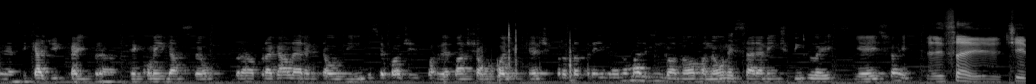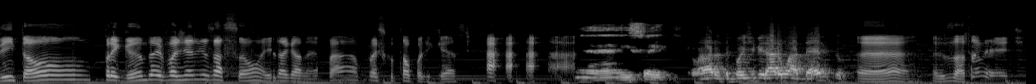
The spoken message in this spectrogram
é, fica a dica aí para recomendação para a galera que tá ouvindo. Você pode, pode baixar um podcast para estar treinando uma língua nova, não necessariamente o inglês. E é isso aí. É isso aí. Tiri, então, pregando a evangelização aí da galera pra, pra escutar o podcast. É isso aí. Claro, depois de virar um adepto, É, exatamente.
